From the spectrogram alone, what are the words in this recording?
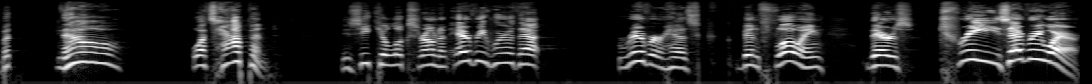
But now, what's happened? Ezekiel looks around, and everywhere that river has been flowing, there's trees everywhere.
